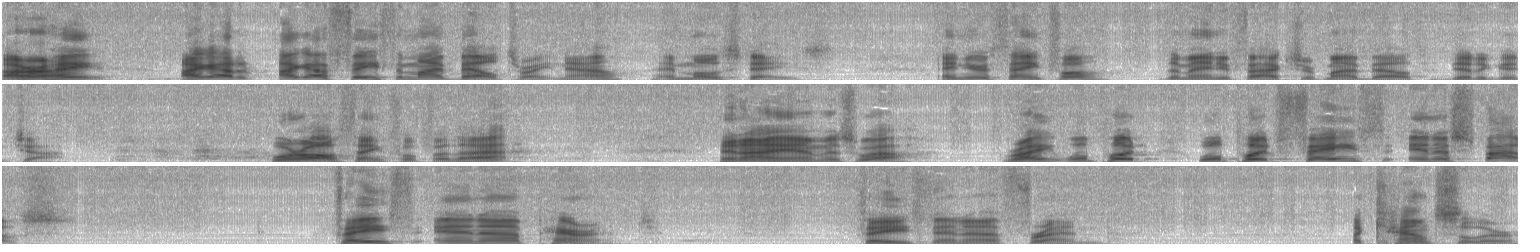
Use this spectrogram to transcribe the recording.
all right. I got I got faith in my belt right now, and most days, and you're thankful. The manufacturer of my belt did a good job. We're all thankful for that, and I am as well. Right? We'll put we'll put faith in a spouse, faith in a parent, faith in a friend, a counselor.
